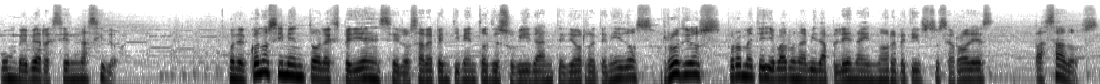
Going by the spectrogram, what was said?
un bebé recién nacido. Con el conocimiento, la experiencia y los arrepentimientos de su vida anterior retenidos, Rudius promete llevar una vida plena y no repetir sus errores pasados.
